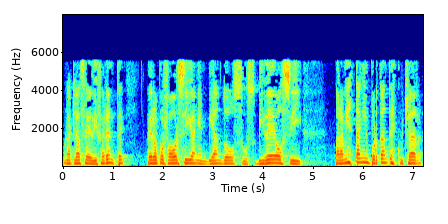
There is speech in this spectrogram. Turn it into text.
una clase diferente, pero por favor sigan enviando sus videos y para mí es tan importante escuchar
